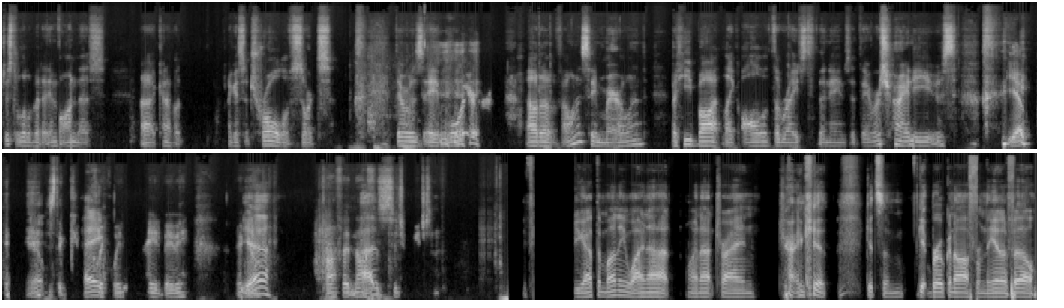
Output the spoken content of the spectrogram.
just a little bit of info on this. Uh, kind of a, I guess, a troll of sorts. there was a lawyer out of, I want to say Maryland, but he bought like all of the rights to the names that they were trying to use. Yep. Yep. Just a Hey. quick way to paid, baby. There you go. Yeah. Profit and office situation. you got the money, why not? Why not try and try and get get some get broken off from the NFL?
